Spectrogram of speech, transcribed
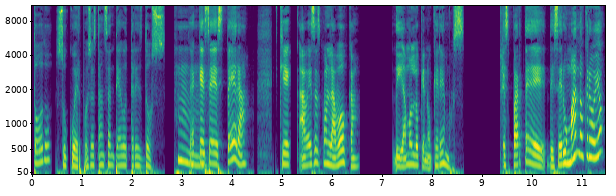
todo su cuerpo. Eso está en Santiago 3.2. O sea, que hmm. se espera que a veces con la boca digamos lo que no queremos. Es parte de, ser humano, creo yo.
